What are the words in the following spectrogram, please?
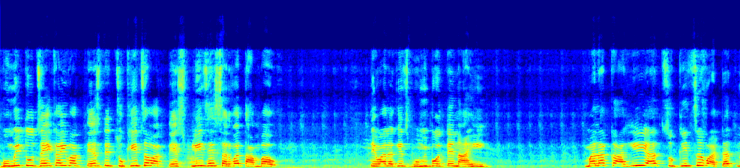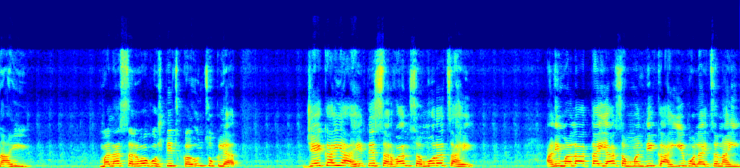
भूमी तू जे काही वागतेस ते चुकीचं वागतेस. प्लीज हे सर्व थांबव. तेव्हा लगेच भूमी बोलते नाही. मला काही यात चुकीचं वाटत नाही. मला सर्व गोष्टी कळून चुकल्यात. जे काही आहे ते सर्वांसमोरच आहे. आणि मला आता यासंबंधी काहीही बोलायचं नाही.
